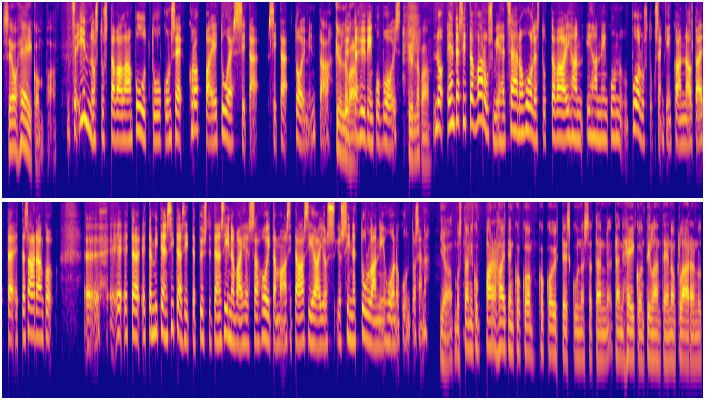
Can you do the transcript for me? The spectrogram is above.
se on heikompaa. Se innostus tavallaan puuttuu, kun se kroppa ei tue sitä sitä toimintaa Kyllä yhtä vaan. hyvin kuin voisi. Kyllä vaan. No entä sitten varusmiehet? Sehän on huolestuttavaa ihan, ihan niin kuin puolustuksenkin kannalta, että, että saadaanko että, että miten sitä sitten pystytään siinä vaiheessa hoitamaan sitä asiaa, jos, jos sinne tullaan niin huonokuntoisena. Joo, minusta on niin parhaiten koko, koko yhteiskunnassa tämän, tämän heikon tilanteen on klaarannut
